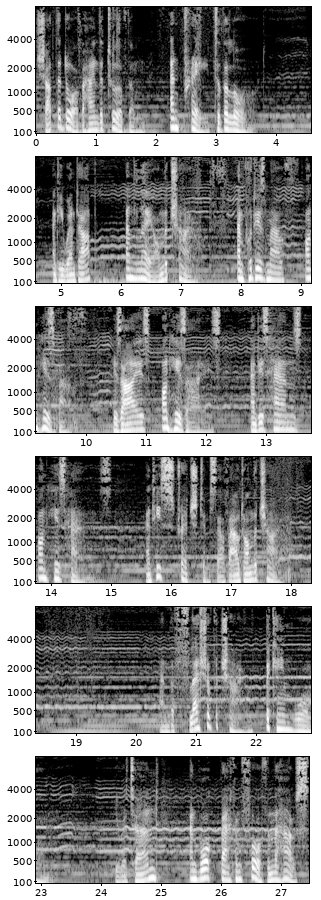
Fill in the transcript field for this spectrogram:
shut the door behind the two of them, and prayed to the Lord. And he went up and lay on the child, and put his mouth on his mouth, his eyes on his eyes, and his hands on his hands. And he stretched himself out on the child. And the flesh of the child became warm. He returned and walked back and forth in the house,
